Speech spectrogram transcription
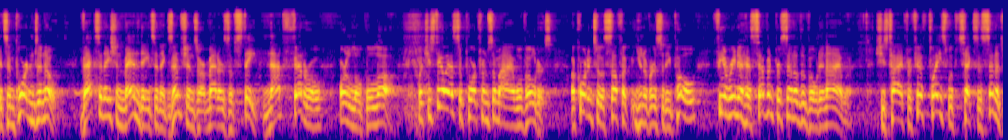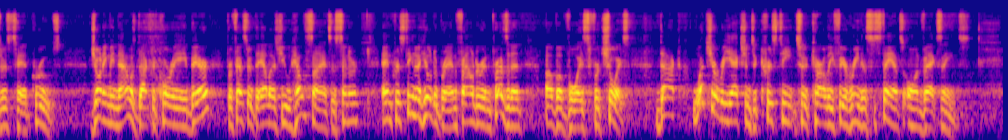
It's important to note, vaccination mandates and exemptions are matters of state, not federal or local law. But she still has support from some Iowa voters. According to a Suffolk University poll, Fiorina has 7% of the vote in Iowa. She's tied for fifth place with Texas Senator Ted Cruz. Joining me now is Dr. Corey Hebert, professor at the LSU Health Sciences Center, and Christina Hildebrand, founder and president of A Voice for Choice. Doc, what's your reaction to Christine, to Carly Fiorina's stance on vaccines?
